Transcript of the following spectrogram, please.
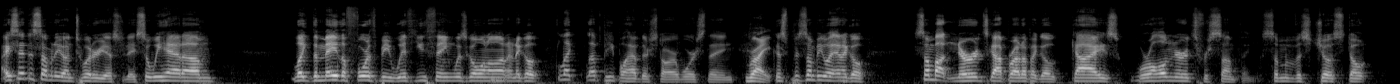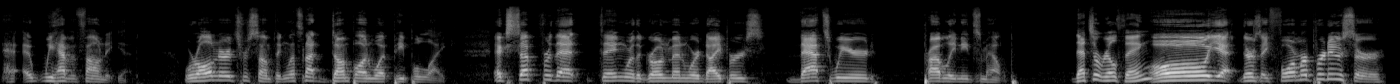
I said to somebody on Twitter yesterday. So we had um, like the May the Fourth be with you thing was going on, and I go let let people have their Star Wars thing, Right. Because some people and I go, some about nerds got brought up. I go, guys, we're all nerds for something. Some of us just don't. Ha- eh, we haven't found it yet. We're all nerds for something. Let's not dump on what people like, except for that thing where the grown men wear diapers. That's weird. Probably need some help. That's a real thing. Oh yeah, there's a former producer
